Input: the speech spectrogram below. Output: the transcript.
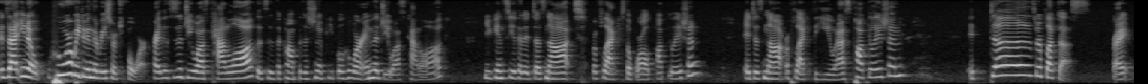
is that, you know, who are we doing the research for, right? This is a GWAS catalog. This is the composition of people who are in the GWAS catalog. You can see that it does not reflect the world population. It does not reflect the US population. It does reflect us, right?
